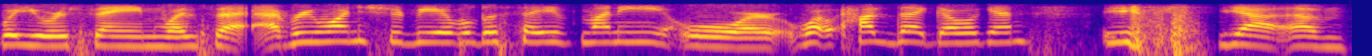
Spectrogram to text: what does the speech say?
what you were saying was that everyone should be able to save money, or what? How did that go again? yeah, um,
